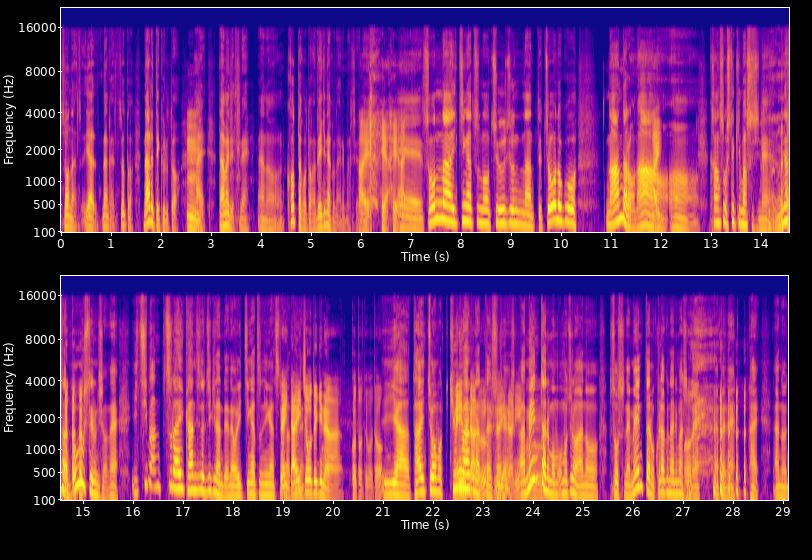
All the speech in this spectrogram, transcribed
そうなんです。いやなんかちょっと慣れてくると、うん。はい。ダメですね。あの凝ったことができなくなりますよね、はい。いやいやはいえーそんな1月の中旬なんてちょうどこうなんだろうな、はい。うん、乾燥してきますしね。皆さんどうしてるんでしょうね。一番辛い感じの時期なんだよね俺1月2月とかって、ね、体調的なことってこと？いや体調も急に悪くなったりするじゃないですか。あメンタルももちろんあのそうですね。メンタルも暗くなりますよね。やっぱりね。はい。あの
